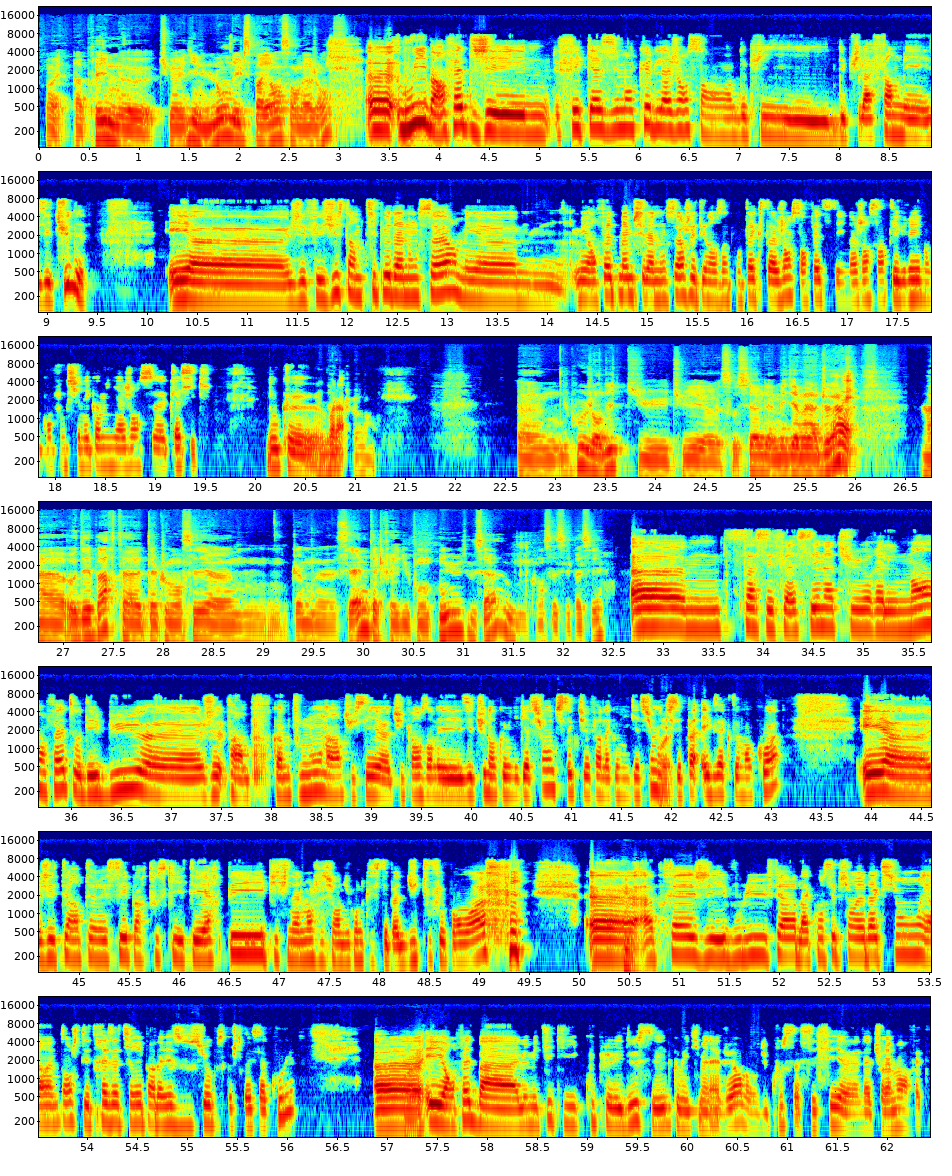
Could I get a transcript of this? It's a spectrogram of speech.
Ouais. Après, une, tu m'avais dit une longue expérience en agence. Euh, oui, bah en fait, j'ai fait quasiment que de l'agence depuis depuis la fin de mes études. Et euh, j'ai fait juste un petit peu d'annonceur, mais euh, mais en fait, même chez l'annonceur, j'étais dans un contexte agence. En fait, c'était une agence intégrée, donc on fonctionnait comme une agence classique. Donc voilà. du coup, aujourd'hui, tu, tu es social media manager. Ouais. Euh, au départ, tu as, commencé euh, comme euh, CM, tu as créé du contenu, tout ça ou Comment ça s'est passé? Ça s'est fait assez naturellement. En fait, au début, je, comme tout le monde, hein, tu sais, tu te lances dans des études en communication, tu sais que tu veux faire de la communication, mais tu sais pas exactement quoi. Et j'étais intéressée par tout ce qui était RP, puis finalement, je me suis rendu compte que c'était pas du tout fait pour moi. Après, j'ai voulu faire de la conception-rédaction et en même temps, j'étais très attirée par les réseaux sociaux parce que je trouvais ça cool. Euh, et en fait, bah, le métier qui couple les deux, c'est le community manager. Donc, du coup, ça s'est fait euh, naturellement, en fait.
